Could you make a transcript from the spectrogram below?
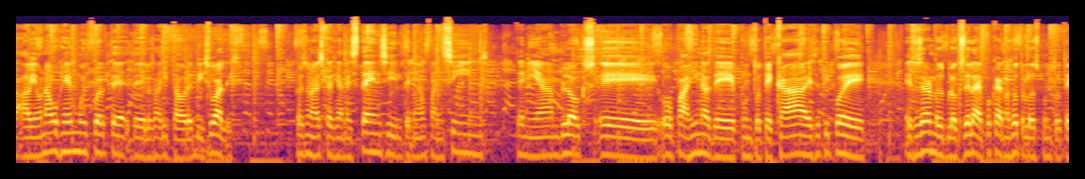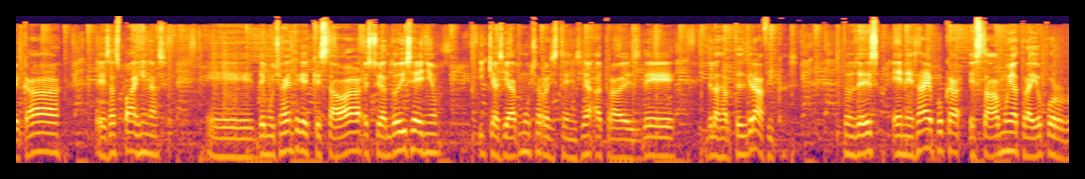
había un auge muy fuerte de los agitadores visuales. Personajes que hacían stencil, tenían fanzines, tenían blogs eh, o páginas de .tk, ese tipo de... Esos eran los blogs de la época de nosotros, los .tk, esas páginas eh, de mucha gente que, que, estaba estudiando diseño y que hacía mucha resistencia a través de, de las artes gráficas. Entonces, en esa época estaba muy atraído por,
